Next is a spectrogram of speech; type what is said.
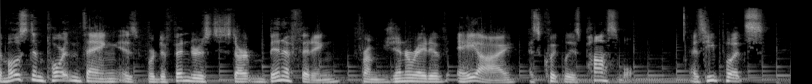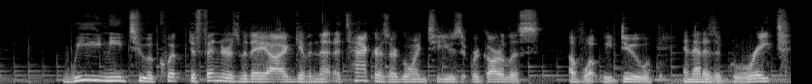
the most important thing is for defenders to start benefiting from generative AI as quickly as possible. As he puts, we need to equip defenders with AI given that attackers are going to use it regardless of what we do. And that is a great,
